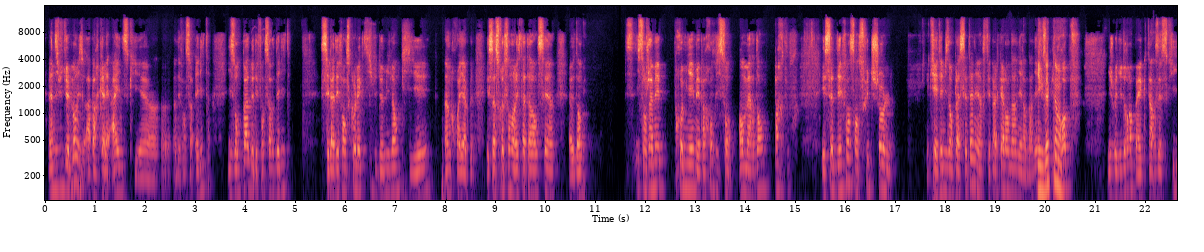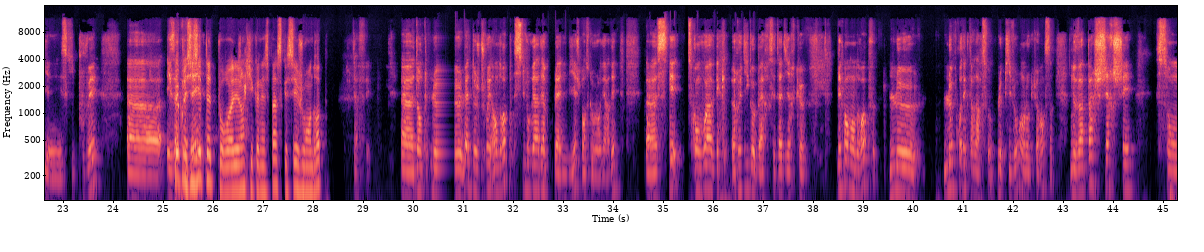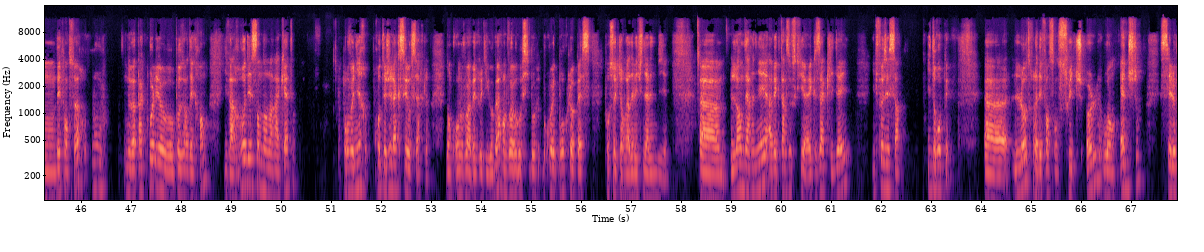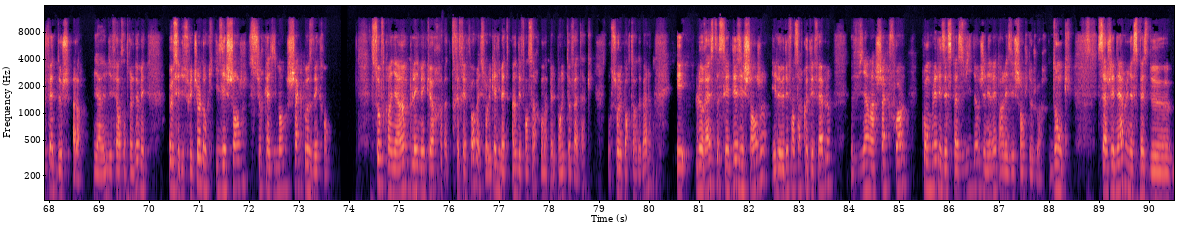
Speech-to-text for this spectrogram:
Individuellement, à part Calais Heinz, qui est un, défenseur élite, ils n'ont pas de défenseur d'élite. C'est la défense collective de Milan qui est incroyable. Et ça se ressent dans les stats avancées. Hein. Euh, dans... Ils sont jamais premiers, mais par contre, ils sont emmerdants partout. Et cette défense en switch all qui a été mise en place cette année. Hein. Ce n'était pas le cas l'an dernier. L'an dernier, Exactement. Il jouait, drop, il jouait du drop avec Tarzeski et ce qu'il pouvait. Euh, et peux préciser peut-être pour les gens qui ne connaissent pas ce que c'est jouer en drop? Tout à fait. Euh, donc, le, fait de jouer en drop, si vous regardez un peu la NBA, je pense que vous le regardez, euh, c'est ce qu'on voit avec Rudy Gobert. C'est-à-dire que défendre en drop, le, le protecteur d'arceau, le pivot en l'occurrence, ne va pas chercher son défenseur ou ne va pas coller au poseur d'écran, il va redescendre dans la raquette pour venir protéger l'accès au cercle. Donc on le voit avec Rudy Gobert, on le voit aussi beaucoup avec Brook Lopez, pour ceux qui ont regardé les finales NBA. Euh, l'an dernier, avec Tarzowski, avec Zach Liday, il faisait ça, il dropait. Euh, l'autre, la défense en switch all ou en edge, c'est le fait de... Alors, il y a une différence entre les deux, mais eux, c'est du switch all, donc ils échangent sur quasiment chaque pose d'écran. Sauf quand il y a un playmaker très très fort et sur lequel ils mettent un défenseur qu'on appelle point of attack, donc sur le porteur de balle. Et le reste, c'est des échanges et le défenseur côté faible vient à chaque fois combler les espaces vides générés par les échanges de joueurs. Donc, ça génère une espèce de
